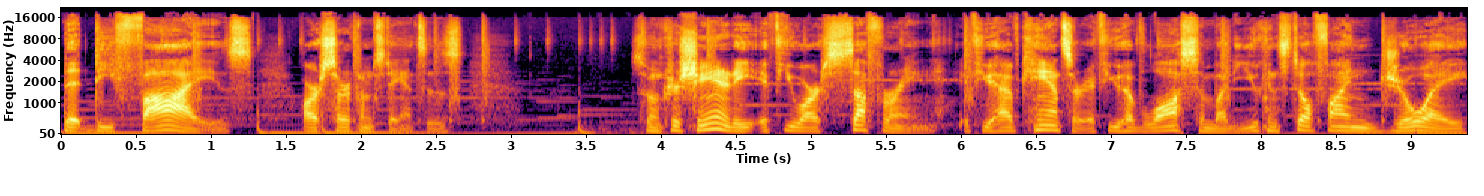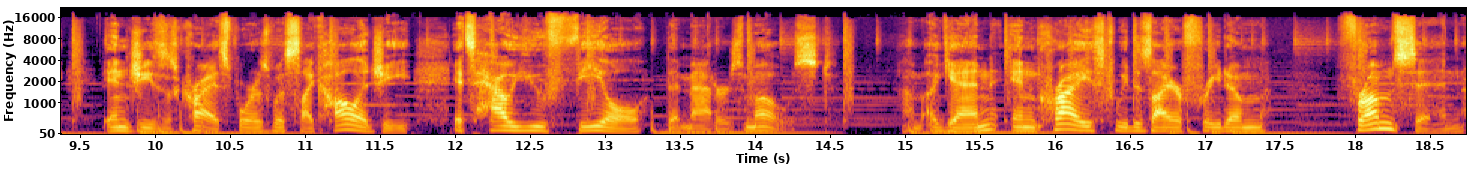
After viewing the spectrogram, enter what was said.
that defies our circumstances. So in Christianity, if you are suffering, if you have cancer, if you have lost somebody, you can still find joy in Jesus Christ. Whereas with psychology, it's how you feel that matters most. Um, again, in Christ, we desire freedom from sin,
